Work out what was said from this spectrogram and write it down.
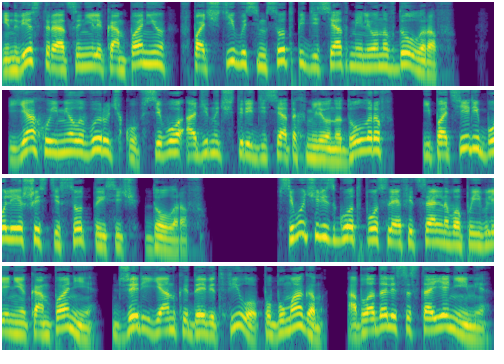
инвесторы оценили компанию в почти 850 миллионов долларов. Yahoo имела выручку всего 1,4 миллиона долларов и потери более 600 тысяч долларов. Всего через год после официального появления компании Джерри Янг и Дэвид Фило по бумагам обладали состояниями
